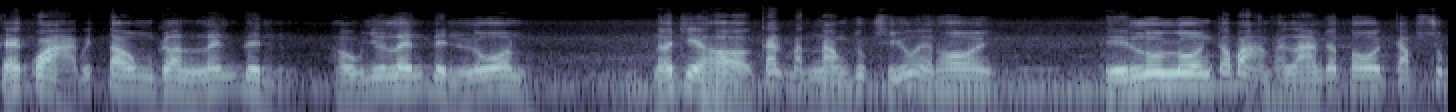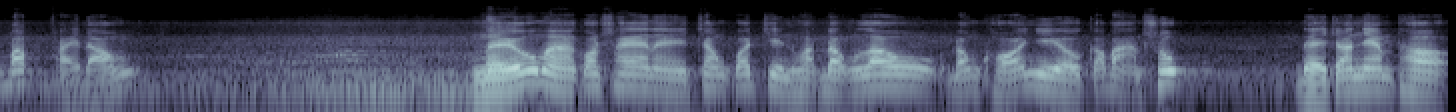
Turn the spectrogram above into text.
Cái quả bê tông gần lên đỉnh, hầu như lên đỉnh luôn. Nó chỉ hở cắt mặt nòng chút xíu này thôi. Thì luôn luôn các bạn phải làm cho tôi cặp xúc bắp phải đóng. Nếu mà con xe này trong quá trình hoạt động lâu, đóng khói nhiều, các bạn xúc để cho anh em thợ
